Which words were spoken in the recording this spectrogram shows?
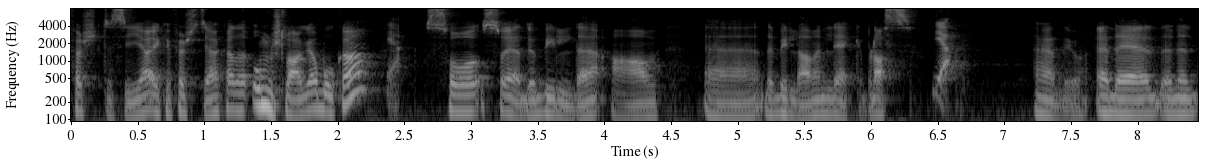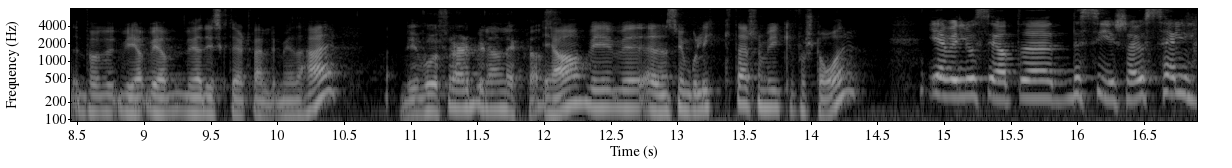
førstesida, ikke førstesida, hva er det, omslaget av boka, Ja. så, så er det jo bilde av eh, Det er bilde av en lekeplass. Ja. Er det jo. Er det, er det, vi, har, vi, har, vi har diskutert veldig mye det her. Hvorfor er det bilde av en lekeplass? Ja, vi, vi, Er det en symbolikk der som vi ikke forstår? Jeg vil jo si at eh, det sier seg jo selv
